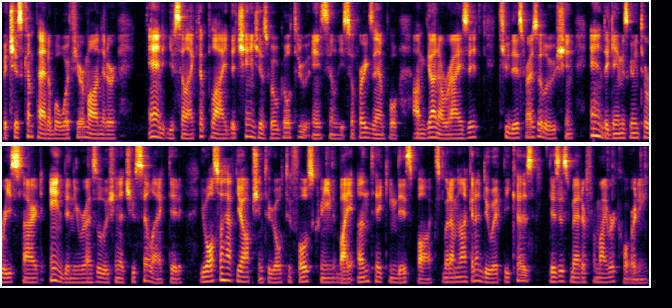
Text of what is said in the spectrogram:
which is compatible with your monitor and you select apply, the changes will go through instantly. So for example, I'm gonna rise it to this resolution and the game is going to restart in the new resolution that you selected. You also have the option to go to full screen by untaking this box, but I'm not gonna do it because this is better for my recording.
